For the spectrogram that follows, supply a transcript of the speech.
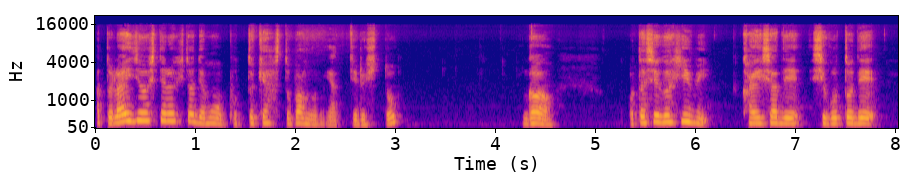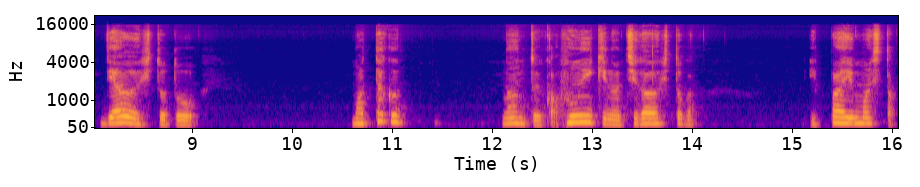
あと来場してる人でも、ポッドキャスト番組やってる人が、私が日々会社で仕事で出会う人と全くなんというか雰囲気の違う人がいっぱいいました。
